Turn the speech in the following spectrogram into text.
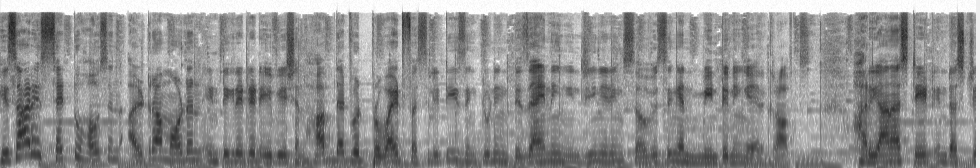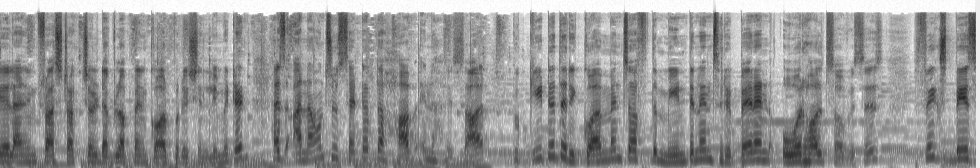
Hisar is set to house an ultra modern integrated aviation hub that would provide facilities including designing, engineering, servicing, and maintaining aircrafts. Haryana State Industrial and Infrastructure Development Corporation Limited has announced to set up the hub in Hisar to cater the requirements of the maintenance, repair, and overhaul services, fixed base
